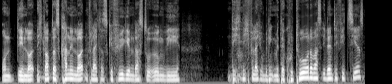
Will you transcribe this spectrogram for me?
und den Leuten, ich glaube, das kann den Leuten vielleicht das Gefühl geben, dass du irgendwie dich nicht vielleicht unbedingt mit der Kultur oder was identifizierst,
